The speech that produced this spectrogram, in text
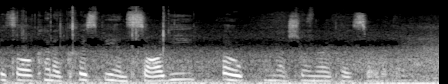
it's all kind of crispy and soggy. Oh, I'm not showing the right place. Sorry about that.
